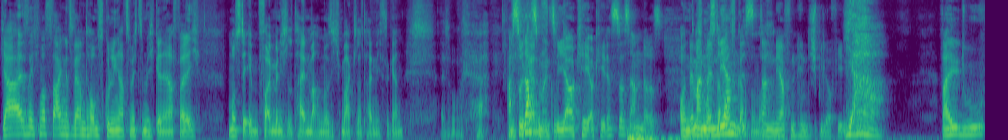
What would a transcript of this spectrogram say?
ja, also ich muss sagen, jetzt während Homeschooling hat's mich ziemlich genervt, weil ich musste eben, vor allem wenn ich Latein machen muss, ich mag Latein nicht so gern. Also, ja. Ach so, das ist meinst du? Ja, okay, okay, das ist was anderes. Und Wenn man beim Lernen Aufgaben ist, machen. dann nerven Handyspiele auf jeden Fall. Ja, Weil du,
